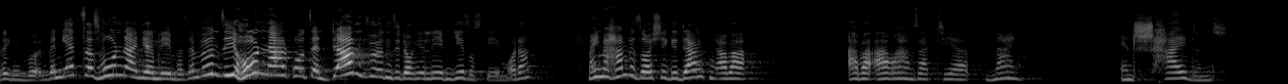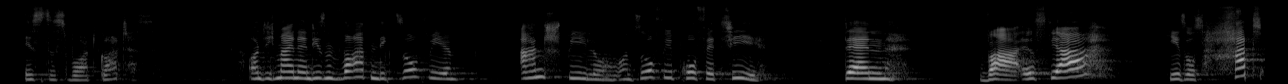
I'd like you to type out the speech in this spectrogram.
kriegen würden, wenn jetzt das Wunder in ihrem Leben passiert, dann würden sie 100 Prozent, dann würden sie doch ihr Leben Jesus geben, oder? Manchmal haben wir solche Gedanken, aber, aber Abraham sagt hier, nein, entscheidend ist das Wort Gottes. Und ich meine, in diesen Worten liegt so viel Anspielung und so viel Prophetie. Denn wahr ist ja, Jesus hat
